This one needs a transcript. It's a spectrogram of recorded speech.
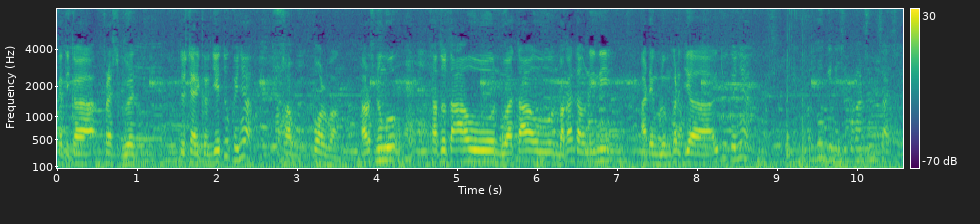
ketika fresh grade terus cari kerja itu kayaknya susah pol bang. Harus nunggu satu tahun dua tahun bahkan tahun ini ada yang belum kerja. Itu kayaknya Menurutku gini sih, bukan susah sih.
